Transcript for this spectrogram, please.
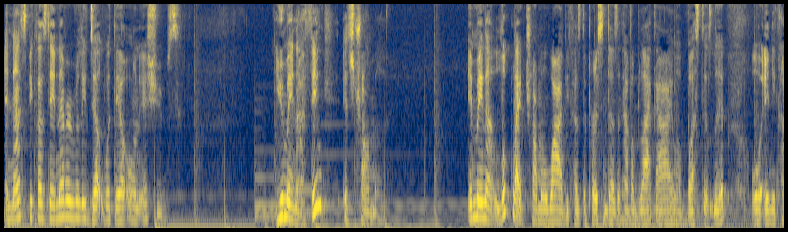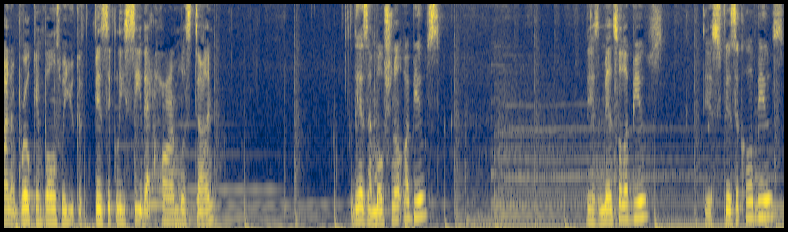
And that's because they never really dealt with their own issues. You may not think it's trauma. It may not look like trauma. Why? Because the person doesn't have a black eye or a busted lip or any kind of broken bones where you could physically see that harm was done. There's emotional abuse, there's mental abuse, there's physical abuse,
